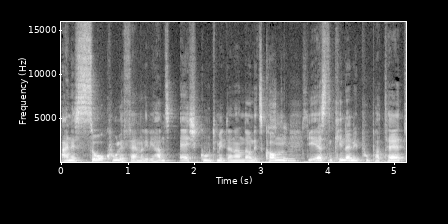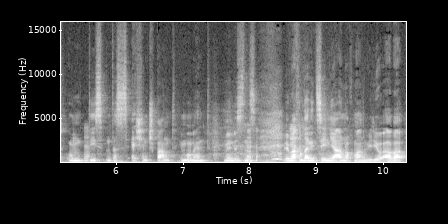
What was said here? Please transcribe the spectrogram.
eine so coole Family. Wir haben es echt gut miteinander. Und jetzt kommen Stimmt. die ersten Kinder in die Pubertät und, ja. dies, und das ist echt entspannt im Moment mindestens. Wir machen dann in zehn Jahren nochmal ein Video. Aber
